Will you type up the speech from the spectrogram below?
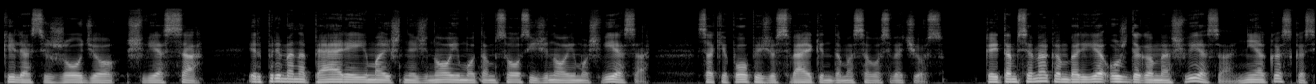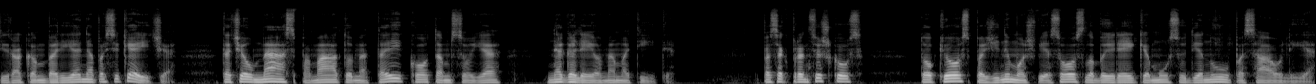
kilęs iš žodžio šviesa ir primena perėjimą iš nežinojimo tamsos į žinojimo šviesą, sakė popiežius sveikindamas savo svečius. Kai tamsiame kambaryje uždegame šviesą, niekas, kas yra kambaryje, nepasikeičia, tačiau mes pamatome tai, ko tamsoje negalėjome matyti. Pasak Pranciškaus, tokios pažinimo šviesos labai reikia mūsų dienų pasaulyje,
